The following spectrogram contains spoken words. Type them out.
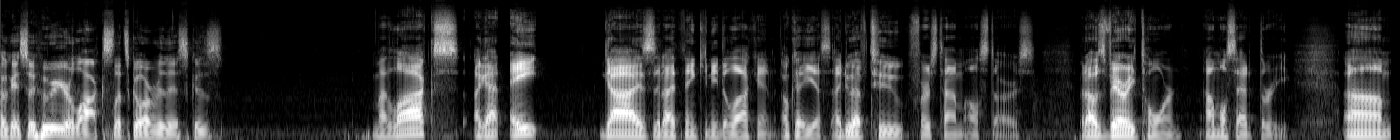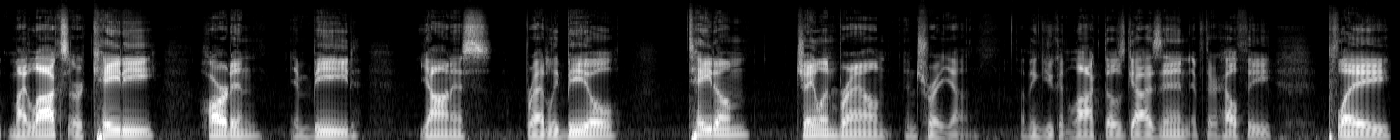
Okay, so who are your locks? Let's go over this because My locks, I got eight guys that I think you need to lock in. Okay, yes, I do have two first time All Stars, but I was very torn. I almost had three. Um, my locks are Katie, Harden, Embiid, Giannis, Bradley Beal, Tatum, Jaylen Brown, and Trae Young. I think you can lock those guys in if they're healthy, play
